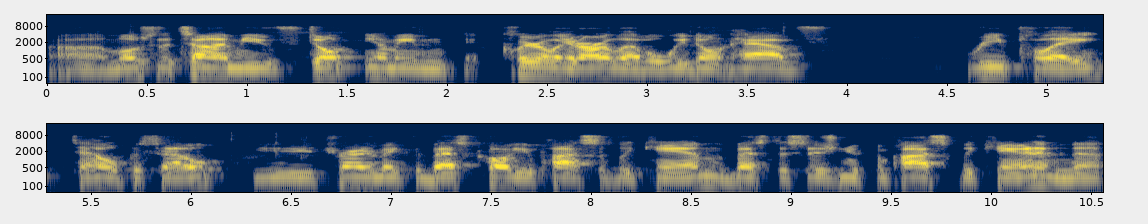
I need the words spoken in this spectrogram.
Uh, most of the time, you've don't. I mean, clearly at our level, we don't have replay to help us out. You try to make the best call you possibly can, the best decision you can possibly can, and uh,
